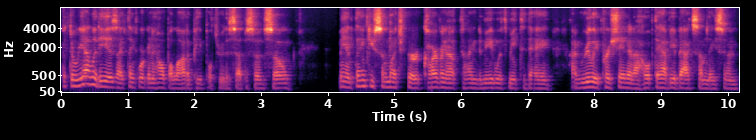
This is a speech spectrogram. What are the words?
But the reality is, I think we're going to help a lot of people through this episode. So, man, thank you so much for carving out time to meet with me today. I really appreciate it. I hope to have you back someday soon.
